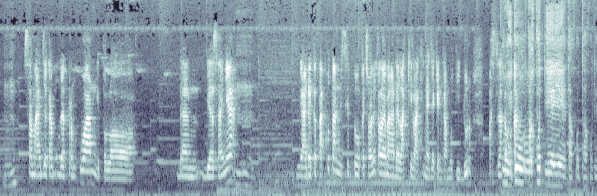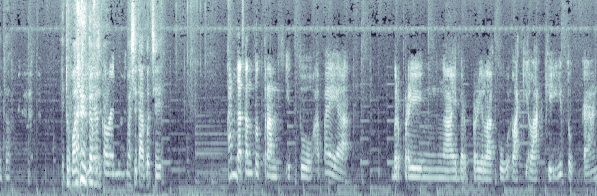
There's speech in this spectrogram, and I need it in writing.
Hmm, sama aja kamu ngeliat perempuan gitu loh. Dan biasanya hmm. nggak ada ketakutan di situ kecuali kalau emang ada laki-laki ngajakin kamu tidur pastilah Oh, kamu itu takut. takut iya iya takut takut itu itu paling Iya, kalau emang- masih takut sih kan nggak tentu trans itu apa ya berperingai berperilaku laki-laki gitu kan.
